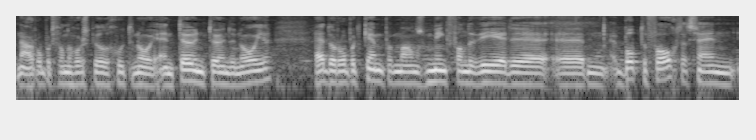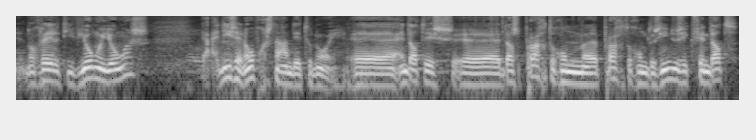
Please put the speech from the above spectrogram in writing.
nou, Robert van der Horst speelde goed toernooi. En Teun, Teun de Nooijen. de Robert Kempermans, Mink van der Weerde, ehm, Bob de Voogd. Dat zijn nog relatief jonge jongens. Ja, die zijn opgestaan dit toernooi. en dat is, dat is prachtig, om, prachtig om te zien. Dus ik vind dat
